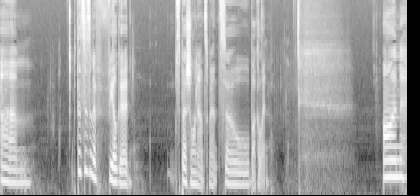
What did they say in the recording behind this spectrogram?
Um, this isn't a feel good special announcement, so buckle in. On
